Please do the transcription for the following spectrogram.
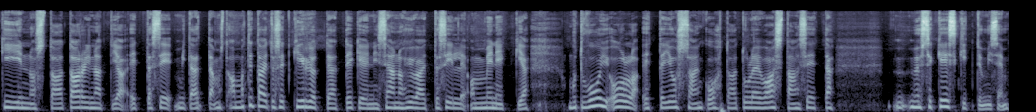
kiinnostaa tarinat ja että se, mitä tämmöiset ammattitaitoiset kirjoittajat tekee, niin sehän on hyvä, että sille on menekkiä. Mutta voi olla, että jossain kohtaa tulee vastaan se, että myös se keskittymisen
